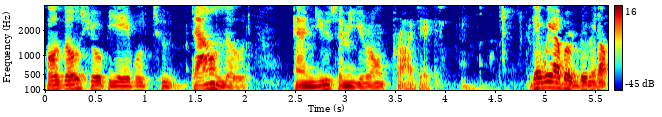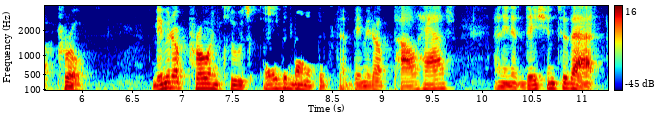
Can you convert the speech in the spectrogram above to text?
all those you'll be able to download and use them in your own projects. Then we have our Bim It Up Pro. Bim It Up Pro includes all the benefits that Bim It PAL has, and in addition to that,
